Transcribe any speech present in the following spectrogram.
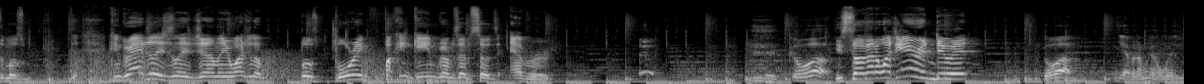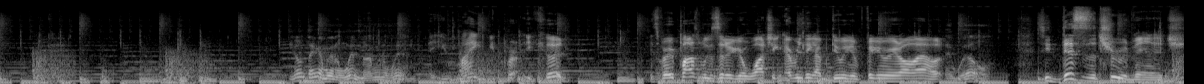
The most. Congratulations, ladies and gentlemen. You're watching the most boring fucking Game Grumps episodes ever. Go up. You still gotta watch Arin do it! Go up. Yeah, but I'm gonna win. You don't think I'm gonna win, but I'm gonna win. You might. You, pro- you could. It's very possible considering you're watching everything I'm doing and figuring it all out. I will. See, this is a true advantage.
